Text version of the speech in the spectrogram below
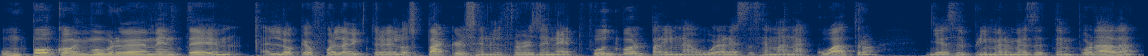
un poco y muy brevemente lo que fue la victoria de los Packers en el Thursday Night Football para inaugurar esta semana 4, ya es el primer mes de temporada,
